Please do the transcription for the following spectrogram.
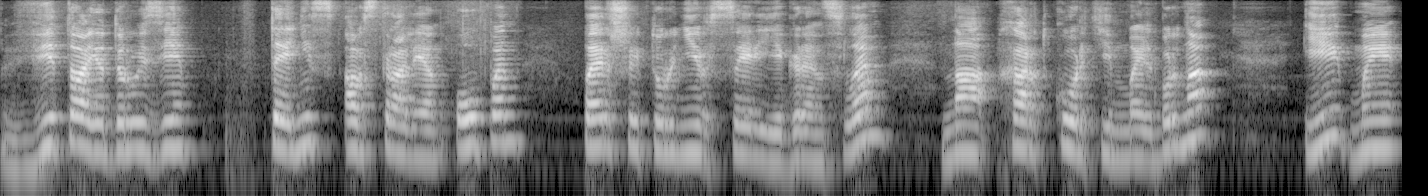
Вітаю, друзі! Теніс Australian Open. Перший турнір серії Grand Slam на хардкорті Мельбурна. І ми,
